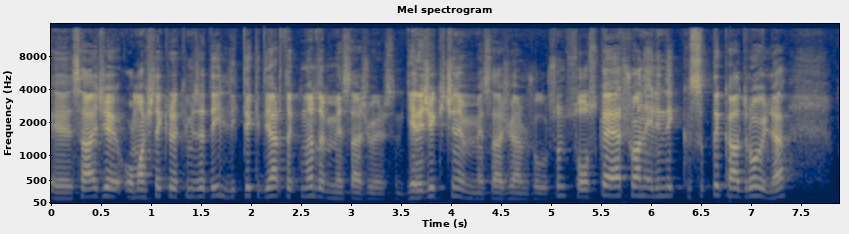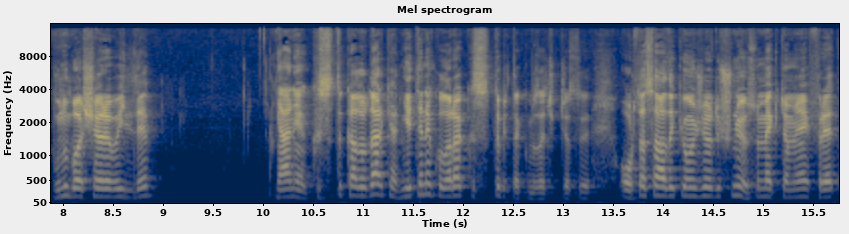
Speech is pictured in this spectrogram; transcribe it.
e, sadece o maçtaki rakibimize değil ligdeki diğer takımlara da bir mesaj verirsin. Gelecek için de bir mesaj vermiş olursun. Solskjaer şu an elindeki kısıtlı kadroyla bunu başarabildi. Yani kısıtlı kadro derken yetenek olarak kısıtlı bir takımız açıkçası. Orta sahadaki oyuncuları düşünüyorsun. McTominay, Fred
